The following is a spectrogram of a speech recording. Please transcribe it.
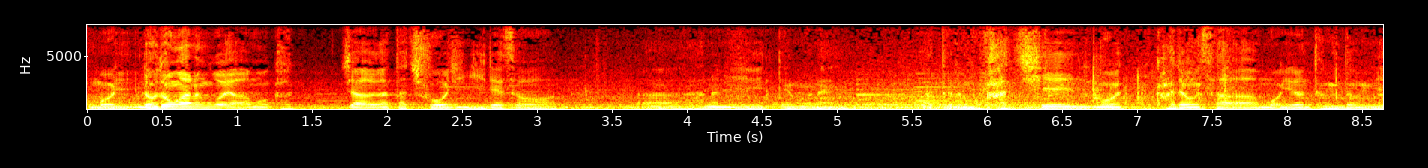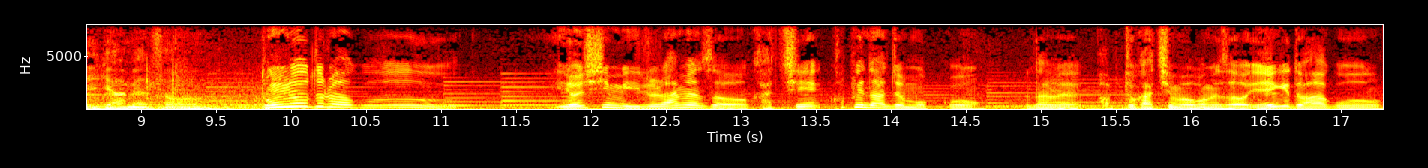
뭐 노동하는 거야. 뭐 각자가 다 주어진 일에서 어, 하는 일이기 때문에 하여튼 뭐 같이 뭐 가정사 뭐 이런 등등 얘기하면서 동료들하고 열심히 일을 하면서 같이 커피도 한 잔 먹고 그다음에 밥도 같이 먹으면서 얘기도 하고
